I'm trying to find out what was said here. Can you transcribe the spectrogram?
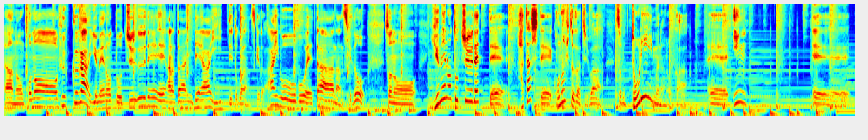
あのこのフックが夢の途中であなたに出会いってとこなんですけど愛を覚えたなんですけどその夢の途中でって果たしてこの人たちはその dream なのか、えー、 in えー、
